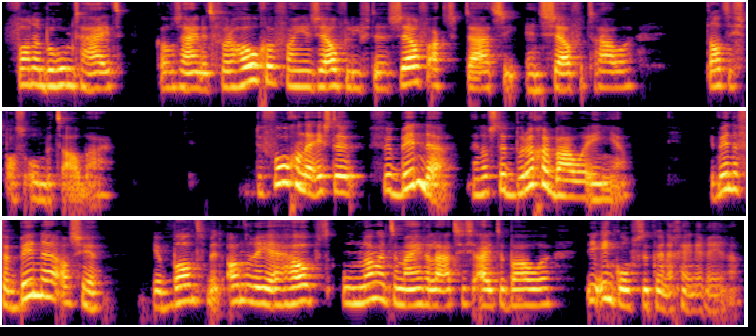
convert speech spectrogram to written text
van een beroemdheid kan zijn het verhogen van je zelfliefde, zelfacceptatie en zelfvertrouwen. Dat is pas onbetaalbaar. De volgende is de verbinden. En dat is de bruggen bouwen in je. Je bent de verbinden als je je band met anderen je helpt om lange termijn relaties uit te bouwen die inkomsten kunnen genereren.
